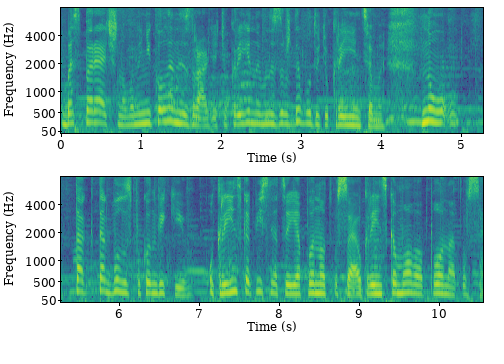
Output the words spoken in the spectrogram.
безперечно, вони ніколи не зрадять Україну, вони завжди будуть українцями. Ну так, так було спокон віків. Українська пісня це є понад усе, українська мова понад усе.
